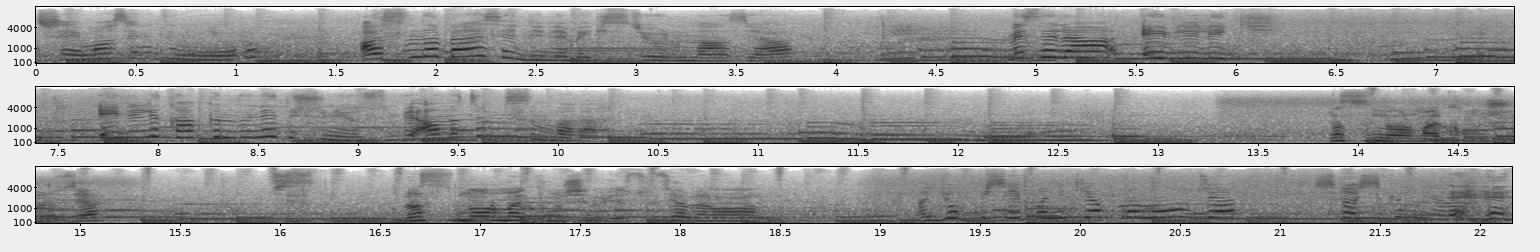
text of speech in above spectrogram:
Evet Şeyma seni dinliyorum. Aslında ben seni dinlemek istiyorum Naz ya. Mesela evlilik. Evlilik hakkında ne düşünüyorsun? Bir anlatır mısın bana? Nasıl normal konuşuyoruz ya? Siz nasıl normal konuşabiliyorsunuz ya ben onu anlamadım. Ay yok bir şey panik yapma ne olacak? Şaşkın ya.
